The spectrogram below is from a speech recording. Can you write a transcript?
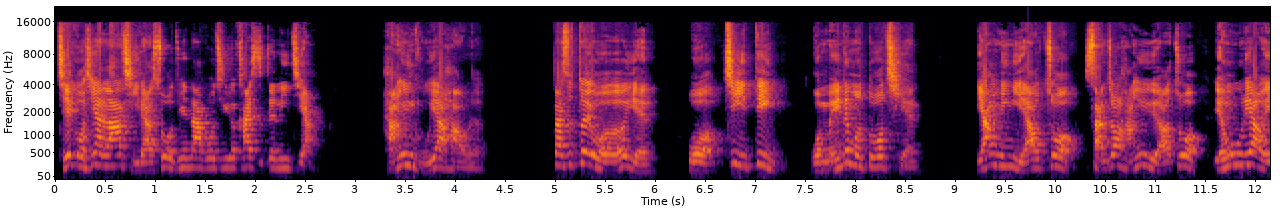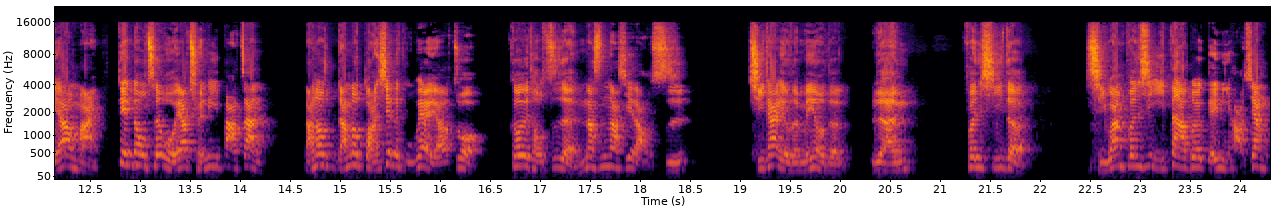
结果现在拉起来，所有天拉过去，就开始跟你讲航运股要好了。但是对我而言，我既定我没那么多钱，阳明也要做，散装航运也要做，原物料也要买，电动车我要全力霸占，然后然后短线的股票也要做。各位投资人，那是那些老师，其他有的没有的人分析的，喜欢分析一大堆，给你好像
